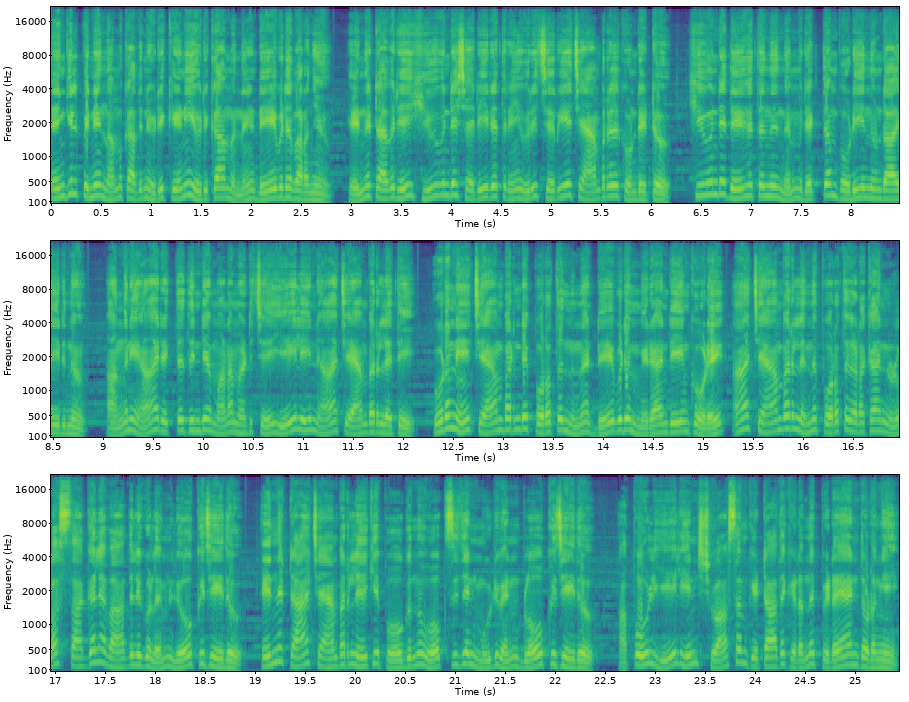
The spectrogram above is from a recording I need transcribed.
എങ്കിൽ പിന്നെ നമുക്ക് അതിനൊരു കെണി ഒരുക്കാമെന്ന് ഡേവിഡ് പറഞ്ഞു. എന്നിട്ട് അവർ ഹ്യൂവിന്റെ ശരീരത്തിനെ ഒരു ചെറിയ ചാമ്പറിൽ കൊണ്ടിട്ടു. ഹ്യൂവിന്റെ ദേഹത്ത് നിന്നും രക്തം പൊടിയുന്നുണ്ടായിരുന്നു. അങ്ങനെ ആ രക്തത്തിന്റെ മണമടിച്ച് ഏലിയൻ ആ ചാമ്പറിലെത്തി ഉടനെ ചാമ്പറിന്റെ പുറത്തു നിന്ന് ഡേവിഡും മിരാൻഡയും കൂടെ ആ ചാമ്പറിൽ നിന്ന് പുറത്തു കടക്കാനുള്ള സകല വാതിലുകളും ലോക്ക് ചെയ്തു. എന്നിട്ട് ആ ചാമ്പറിലേക്ക് പോകുന്ന ഓക്സിജൻ മുഴുവൻ ബ്ലോക്ക് ചെയ്തു. അപ്പോൾ ഏലിയൻ ശ്വാസം കിട്ടാതെ കിടന്ന് പിടയാൻ തുടങ്ങി.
